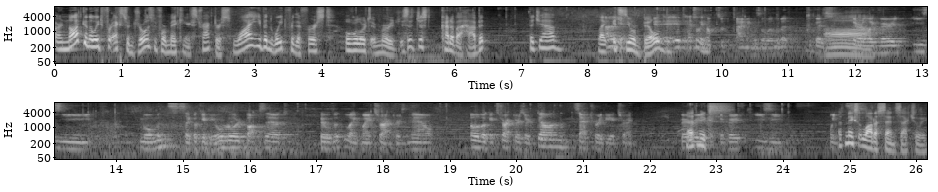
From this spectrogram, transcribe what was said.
are not gonna wait for extra drones before making extractors, why even wait for the first overlord to emerge? Is it just kind of a habit that you have? Like, Uh, it's yeah. your build. It, it actually helps with the timings a little bit because Ah. there are like very easy moments. It's like okay, the overlord pops out, build it, like my extractors now. Oh look, extractors are done. Saturate the extractor. Very, makes- very easy. Points. That makes a lot of sense actually.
